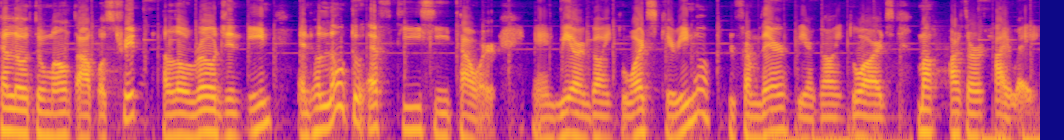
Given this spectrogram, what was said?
Hello to Mount Apo Street, hello Rogen Inn, and hello to FTC Tower. And we are going towards Quirino, and from there we are going towards MacArthur Highway.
